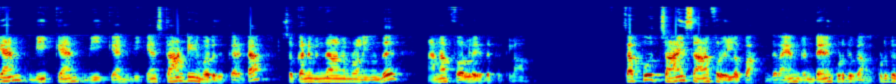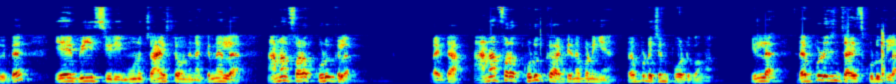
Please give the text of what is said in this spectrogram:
கேன் வீ கேன் வீ கேன் வீ கேன் ஸ்டார்டிங் வருது கரெக்டாக ஸோ கண்டிப்பாக இந்த நீங்கள் வந்து அனாஃபோரில் எடுத்துக்கலாம். சப்போஸ் சாய்ஸ் அனஃபர் இல்லைப்பா. இந்த லைன் ரெண்டு லைன் கொடுத்துருக்காங்க. கொடுத்துக்கிட்டு ஏபிசிடி மூணு சாய்ஸில் வந்து எனக்கு என்ன இல்லை? அனஃபராக கொடுக்கல. ரைட்டா அனஃபராக கொடுக்காட்டி என்ன பண்ணீங்க? ரெப்புடேஷன் போட்டுக்கோங்க. இல்லை ரெப்புடேஷன் சாய்ஸ் கொடுக்கல.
